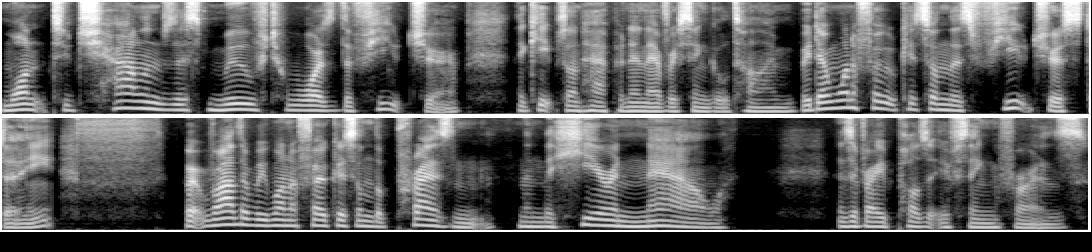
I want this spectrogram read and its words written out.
want to challenge this move towards the future that keeps on happening every single time. We don't want to focus on this future state, but rather we want to focus on the present and the here and now as a very positive thing for us.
